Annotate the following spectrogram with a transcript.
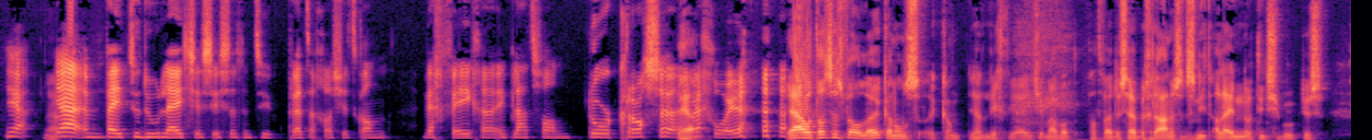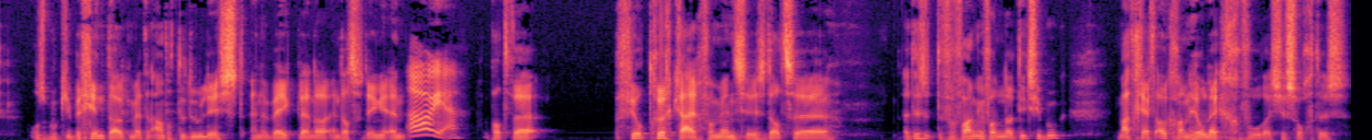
Ja. Ja. ja. en bij to-do-lijstjes is het natuurlijk prettig als je het kan wegvegen in plaats van doorkrassen en Ja. weggooien. Ja, want dat is dus wel leuk aan ons. Ik kan, ja, ligt hier eentje. Maar wat, wat wij dus hebben gedaan is, het is niet alleen een notitieboek. Dus ons boekje begint ook met een aantal to-do-list en een weekplanner en dat soort dingen. En Oh ja. wat we veel terugkrijgen van mensen is dat ze... Het is de vervanging van een notitieboek. Maar het geeft ook gewoon een heel lekker gevoel dat je 's ochtends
